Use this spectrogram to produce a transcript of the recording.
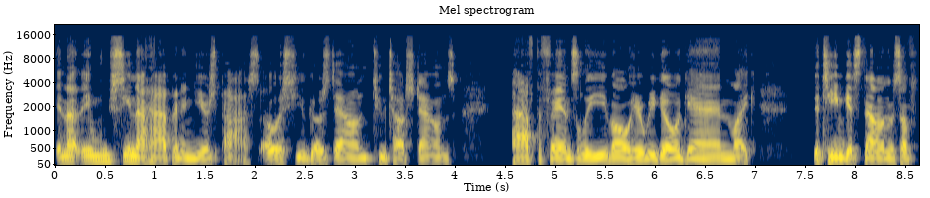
and, that, and we've seen that happen in years past. OSU goes down two touchdowns half the fans leave. Oh, here we go again. Like the team gets down on themselves.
